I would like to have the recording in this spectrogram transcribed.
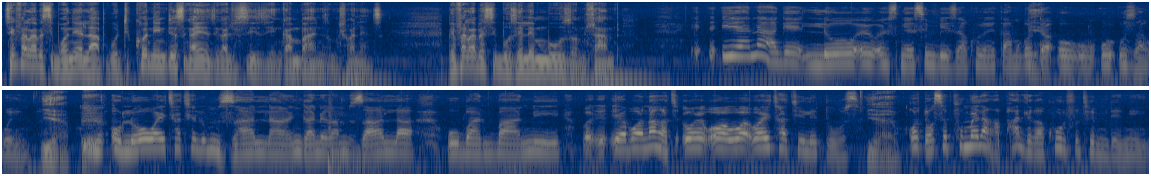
Sekufanele ngabe sibone lapho ukuthi khona into esingayenzi kahle sizi inkampani zomshwalense. Befanele ngabe sibuzele imibuzo mhlambe. I- yena ke lo e- esingesimbiza kakhulu ngegama kodwa u- u- uza kweni yebo lo wayithathela umzala ingane kamzala ubani bani? Wa- yabona ngathi wa- wa- wa- wayithathile eduze. Yebo kodwa wasephumela ngaphandle kakhulu futhi emndenini.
